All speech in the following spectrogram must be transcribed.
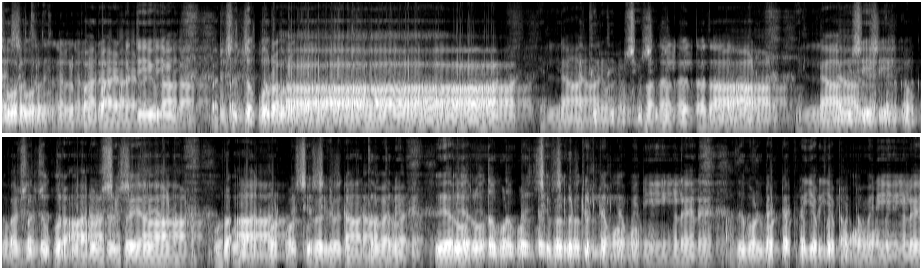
സൂറത്ത് നിങ്ങൾ പാരായണം ചെയ്യുക. പരിശുദ്ധ കുറഹ എല്ലാത്തിനും ശിവ നൽകുന്നതാണ്. എല്ലാ വിഷയങ്ങൾക്കും പരിശുദ്ധ ഖുർആൻ ഒരു ശിവയാണ് ഖുർആൻ കൊണ്ട് ശിവ കിട്ടാത്തവന് വേറൊന്നു കൊണ്ട് ശിവ കിട്ടില്ല മോമിനികളെ അതുകൊണ്ട് എന്റെ പ്രിയപ്പെട്ട മോമിനികളെ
